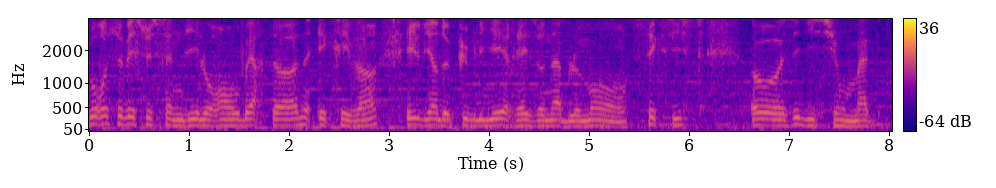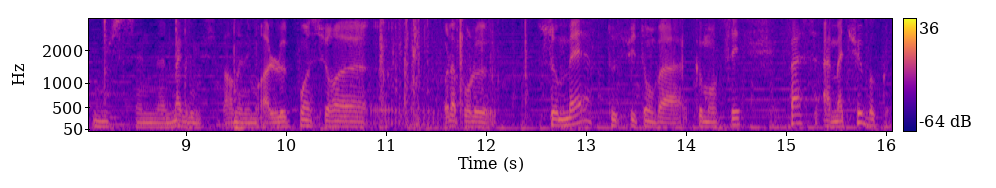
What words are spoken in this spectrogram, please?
vous recevez ce samedi Laurent Auberton, écrivain. Il vient de publier Raisonnablement sexiste aux éditions Magnussen. Magnus, pardonnez-moi. Le point sur... euh, euh, voilà pour le sommaire. Tout de suite, on va commencer face à Mathieu Bocoté.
